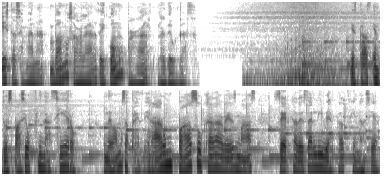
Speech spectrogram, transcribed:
Esta semana vamos a hablar de cómo pagar las deudas. Estás en tu espacio financiero, donde vamos a aprender a dar un paso cada vez más cerca de esa libertad financiera.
